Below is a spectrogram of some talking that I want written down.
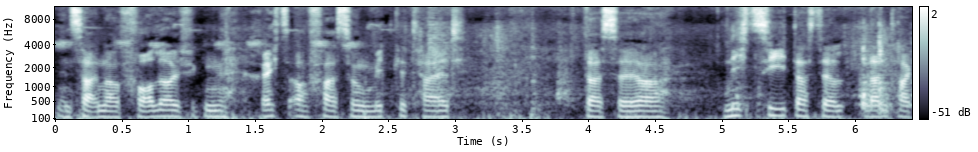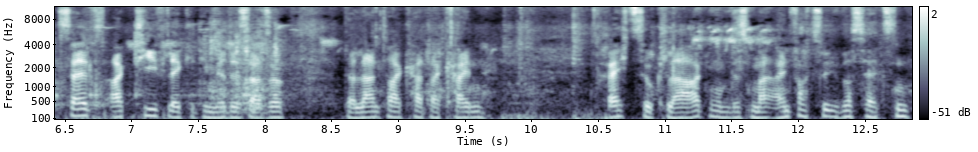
in seiner vorläufigen Rechtsauffassung mitgeteilt, dass er nicht sieht, dass der Landtag selbst aktiv legitimiert ist. Also der Landtag hat da kein Recht zu klagen, um das mal einfach zu übersetzen,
